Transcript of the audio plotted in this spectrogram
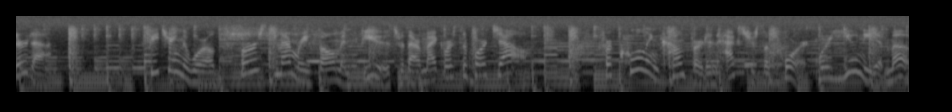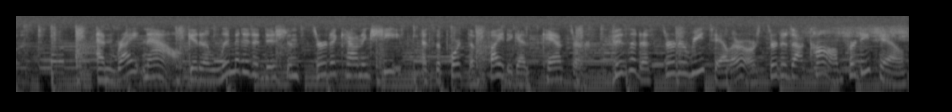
Serta. Featuring the world's first memory foam infused with our micro support gel. For cooling comfort and extra support where you need it most. And right now, get a limited edition Serta counting sheet and support the fight against cancer. Visit a Serta retailer or Serta.com for details.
